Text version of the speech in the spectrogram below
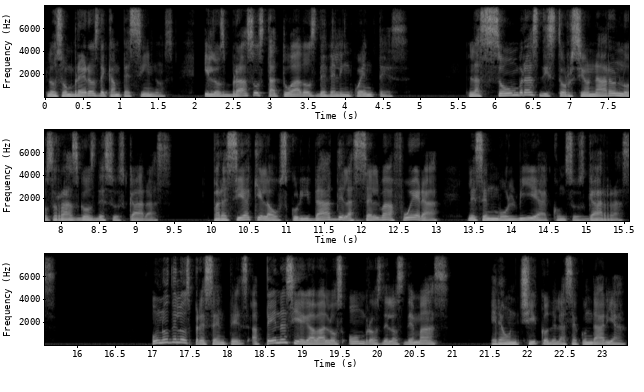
los sombreros de campesinos y los brazos tatuados de delincuentes. Las sombras distorsionaron los rasgos de sus caras. Parecía que la oscuridad de la selva afuera les envolvía con sus garras. Uno de los presentes apenas llegaba a los hombros de los demás. Era un chico de la secundaria.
